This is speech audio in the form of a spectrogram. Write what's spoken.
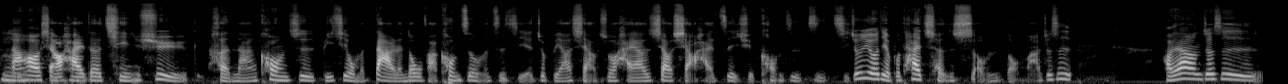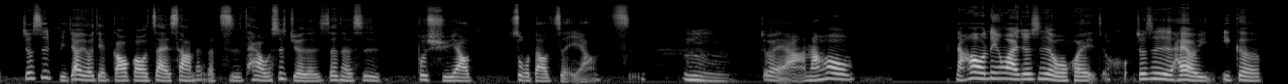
然后小孩的情绪很难控制，比起我们大人都无法控制我们自己，就不要想说还要叫小孩自己去控制自己，就是有点不太成熟，你懂吗？就是好像就是就是比较有点高高在上那个姿态，我是觉得真的是不需要做到这样子。嗯，对啊。然后，然后另外就是我回就是还有一个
